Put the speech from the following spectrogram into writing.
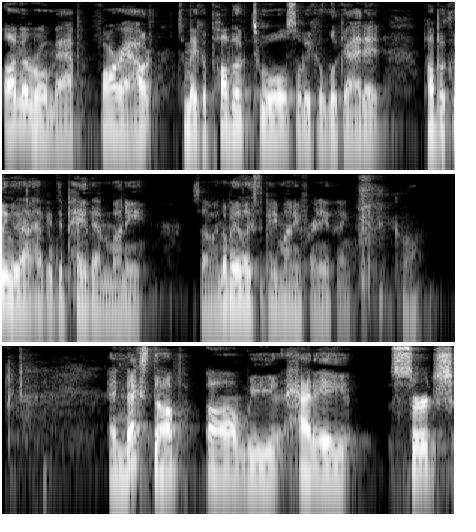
on the roadmap far out to make a public tool so we can look at it publicly without having to pay them money. So nobody likes to pay money for anything. Cool. And next up, um, we had a search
